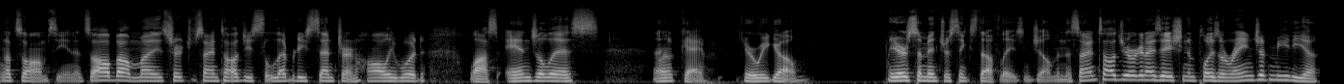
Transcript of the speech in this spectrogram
That's all I'm seeing. It's all about money. Church of Scientology Celebrity Center in Hollywood, Los Angeles. Okay, here we go. Here's some interesting stuff, ladies and gentlemen. The Scientology organization employs a range of media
